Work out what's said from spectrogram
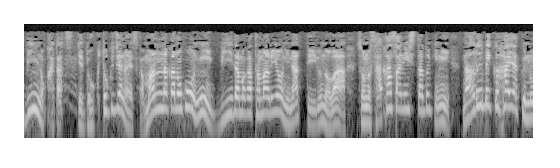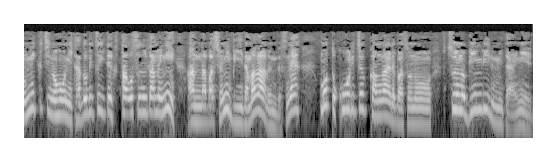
瓶の形って独特じゃないですか。真ん中の方にビー玉が溜まるようになっているのは、その逆さにした時に、なるべく早く飲み口の方にたどり着いて蓋をするために、あんな場所にビー玉があるんですね。もっと効率よく考えれば、その、普通の瓶ビールみたいに、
